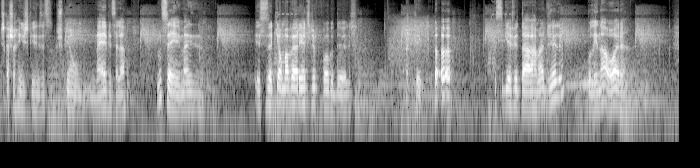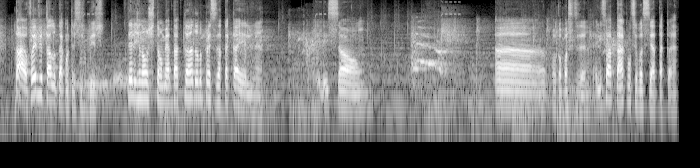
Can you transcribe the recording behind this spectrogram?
os cachorrinhos que cuspiam neve, sei lá. Não sei, mas... Esses aqui é uma variante de fogo deles. Ok. Uh, uh. Consegui evitar a armadilha. Pulei na hora. Tá, eu vou evitar lutar contra esses bichos. Se eles não estão me atacando, eu não preciso atacar eles, né? Eles são... Ah, como que eu posso dizer? Eles só atacam se você atacar.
